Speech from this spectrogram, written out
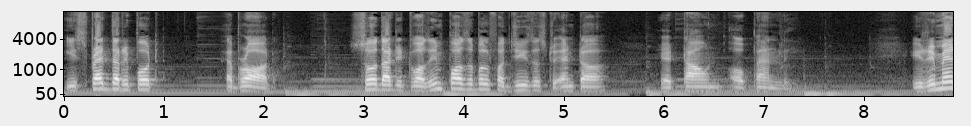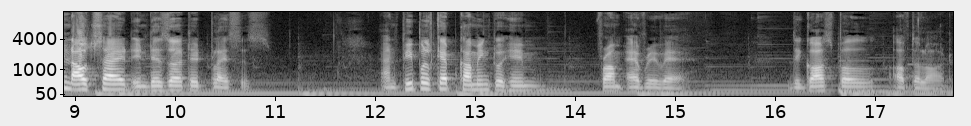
He spread the report abroad, so that it was impossible for Jesus to enter a town openly. He remained outside in deserted places, and people kept coming to him from everywhere. The Gospel of the Lord.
